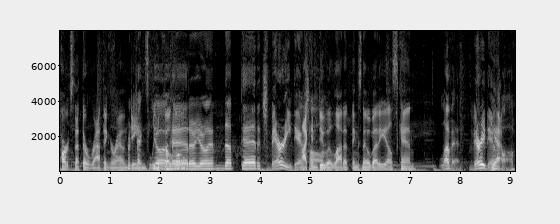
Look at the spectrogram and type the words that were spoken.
parts that they're wrapping around Protect Damon's lead your vocal. head or you'll end up dead. It's very dance I can hall. do a lot of things nobody else can. Love it. Very dance Yeah. hall.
